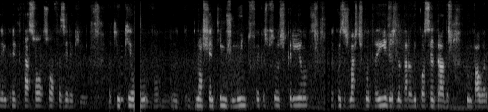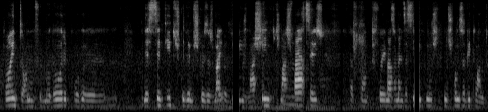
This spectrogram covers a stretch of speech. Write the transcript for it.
em, que está só, só a fazer aquilo. Aquilo que, eu, o que nós sentimos muito foi que as pessoas queriam coisas mais descontraídas, não estar ali concentradas num PowerPoint ou num formador. nesse sentido, escolhemos coisas mais, mais simples, mais uhum. fáceis. Pronto, foi mais ou menos assim que nos, nos fomos habituando.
